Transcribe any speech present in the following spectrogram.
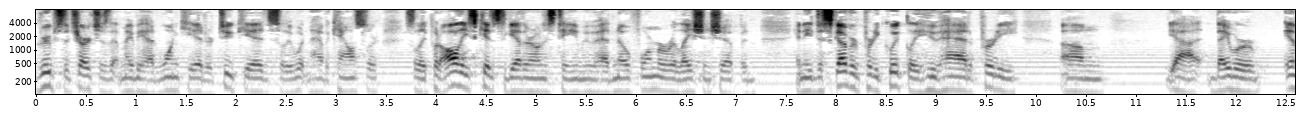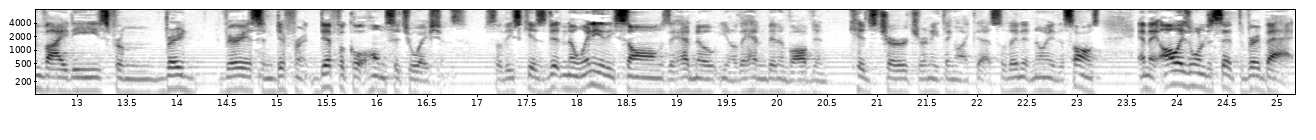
groups of churches that maybe had one kid or two kids, so they wouldn't have a counselor. So they put all these kids together on his team who had no former relationship, and and he discovered pretty quickly who had a pretty, um, yeah, they were invitees from very various and different difficult home situations. So these kids didn't know any of these songs. They had no, you know, they hadn't been involved in kids' church or anything like that. So they didn't know any of the songs. And they always wanted to sit at the very back.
